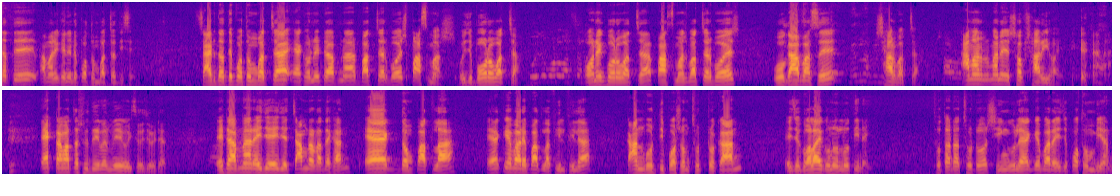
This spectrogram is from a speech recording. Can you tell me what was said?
দাঁতে আমার এখানে এটা প্রথম বাচ্চা দিছে। চার দাঁতে প্রথম বাচ্চা, এখন এটা আপনার বাচ্চার বয়স পাঁচ মাস। ওই যে বড় বাচ্চা। অনেক বড় বাচ্চা, পাঁচ মাস বাচ্চার বয়স। ও গাব আছে সার বাচ্চা। আমার মানে সব সারই হয়। একটা বাচ্চা শুধু এবার মেয়ে হয়েছে ওই যে ওইটার। এটা আপনার এই যে এই যে চামড়াটা দেখান, একদম পাতলা, একেবারে পাতলা, ফিলফিলা। কান ভর্তি পশম, ছোট্ট কান, এই যে গলায় কোনো লতি নাই। থোতাটা ছোট, শিংগুলো একেবারে এই যে প্রথম বিয়ান।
